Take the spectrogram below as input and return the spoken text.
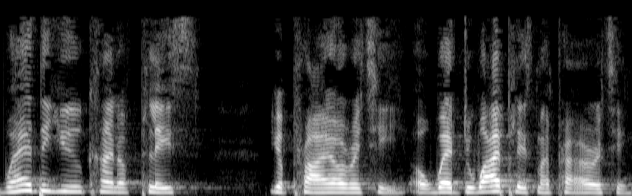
where do you kind of place your priority, or where do I place my priority?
